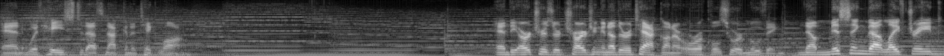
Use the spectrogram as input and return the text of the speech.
And with haste, that's not going to take long. And the archers are charging another attack on our oracles who are moving. Now, missing that life drain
